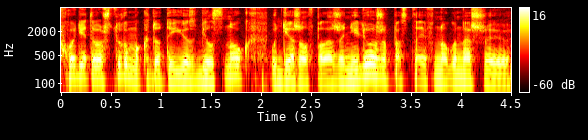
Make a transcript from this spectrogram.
В ходе этого штурма кто-то ее сбил с ног, удержал в положении лежа, поставив ногу на шею.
